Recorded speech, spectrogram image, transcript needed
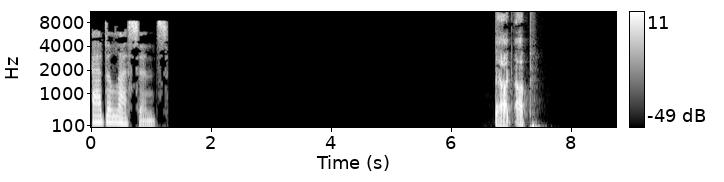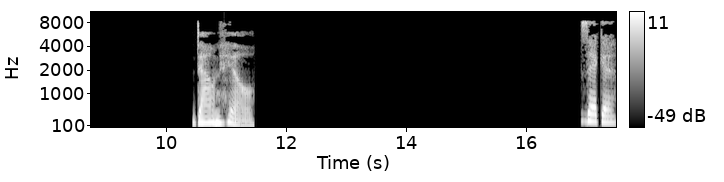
Adolescence. Bergab. Downhill. Säge.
